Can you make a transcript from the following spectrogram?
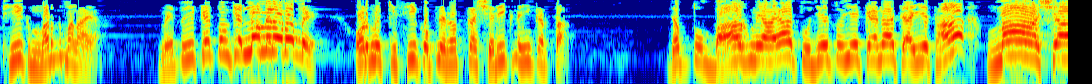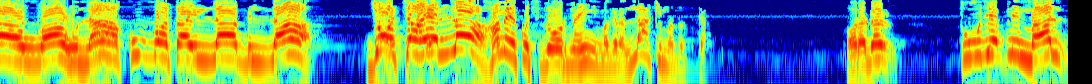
ٹھیک مرد بنایا۔ میں تو یہ کہتا ہوں کہ اللہ میرا رب ہے اور میں کسی کو اپنے رب کا شریک نہیں کرتا۔ جب تو باغ میں آیا، تجھے تو یہ کہنا چاہیے تھا ما شاء اللہ لا قوت الا باللہ۔ جو چاہے اللہ، ہمیں کچھ زور نہیں، مگر اللہ کی مدد کا اور اگر تو مجھے اپنی مال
